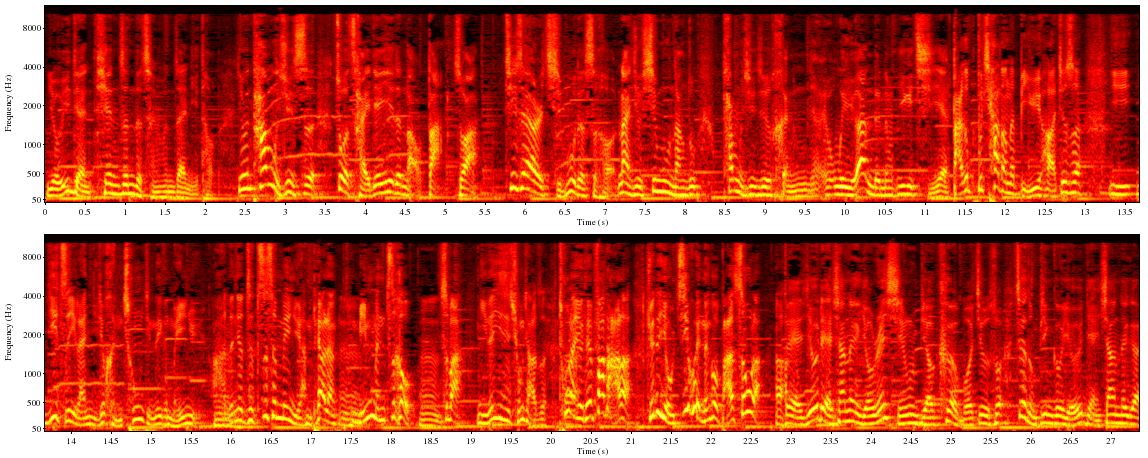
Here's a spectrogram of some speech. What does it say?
有一点天真的成分在里头，因为汤姆逊是做彩电业的老大，是吧？T C L 起步的时候，那就心目当中。汤姆逊就很伟岸的那么一个企业。打个不恰当的比喻哈，就是你一直以来你就很憧憬那个美女啊，人家这资深美女很漂亮，名门之后，嗯是吧？你的一些穷小子突然有一天发达了，觉得有机会能够把它收了。啊 对，有点像那个有人形容比较刻薄，就是说这种并购有一点像那个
